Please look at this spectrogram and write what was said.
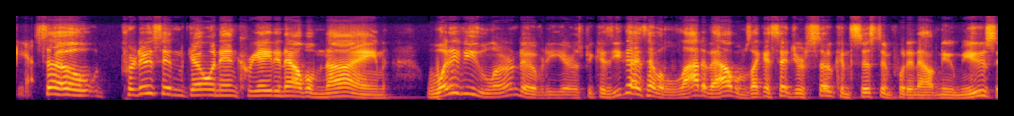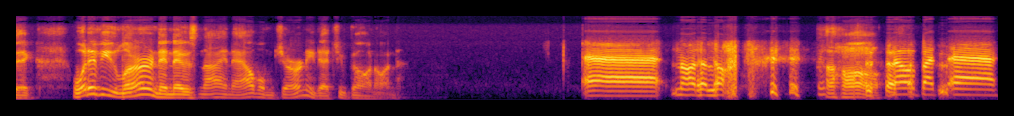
Yeah. So, producing, going in, creating album nine, what have you learned over the years? Because you guys have a lot of albums. Like I said, you're so consistent putting out new music. What have you learned in those nine album journey that you've gone on? Uh, not a lot. Oh, no, but uh,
